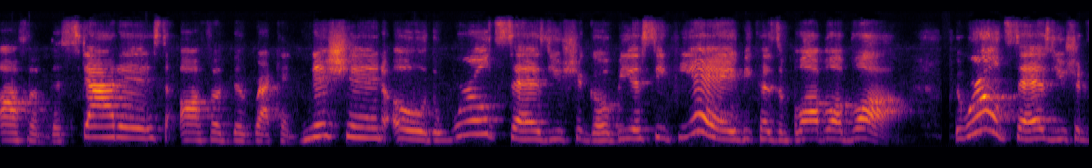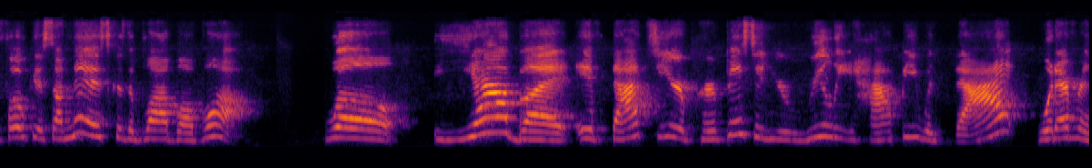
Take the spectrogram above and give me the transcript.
off of the status, off of the recognition. Oh, the world says you should go be a CPA because of blah, blah, blah. The world says you should focus on this because of blah, blah, blah. Well, yeah, but if that's your purpose and you're really happy with that, whatever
